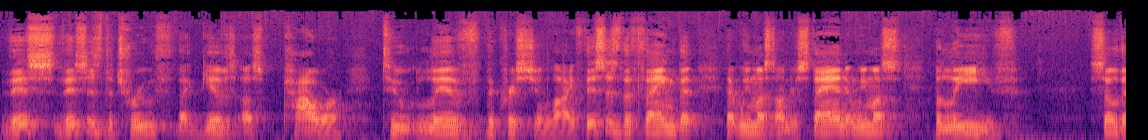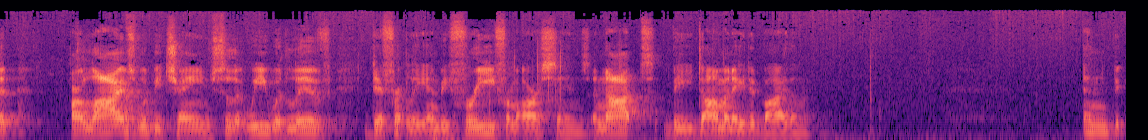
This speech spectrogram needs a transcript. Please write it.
This, this is the truth that gives us power to live the Christian life. This is the thing that, that we must understand and we must believe so that our lives would be changed, so that we would live differently and be free from our sins and not be dominated by them. And be,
